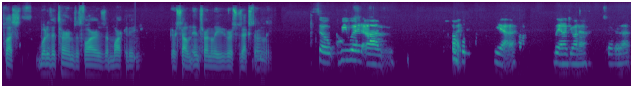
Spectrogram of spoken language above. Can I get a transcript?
plus what are the terms as far as the marketing or selling internally versus externally So we would, um, Go ahead. hopefully- yeah. Leanna, do you want to go over that?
